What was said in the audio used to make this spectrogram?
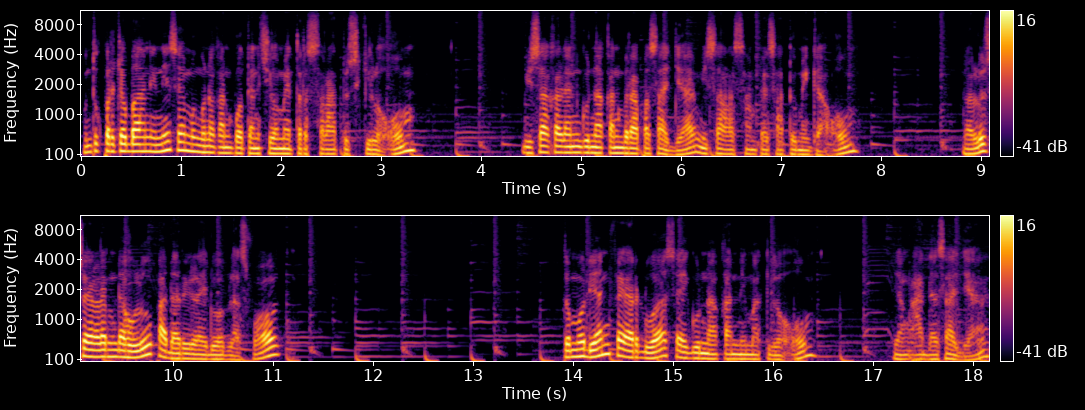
Untuk percobaan ini saya menggunakan potentiometer 100 kilo ohm. Bisa kalian gunakan berapa saja, misal sampai 1 mega ohm. Lalu saya lem dahulu pada relay 12 volt. Kemudian VR2 saya gunakan 5 kilo ohm yang ada saja.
